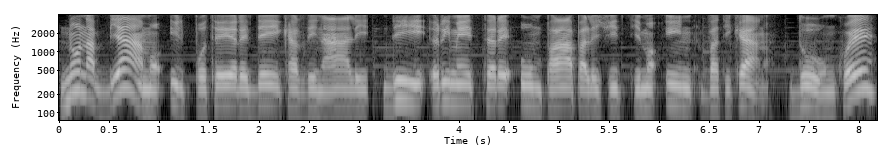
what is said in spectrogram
non abbiamo il potere dei cardinali di rimettere un papa legittimo in Vaticano. Dunque,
